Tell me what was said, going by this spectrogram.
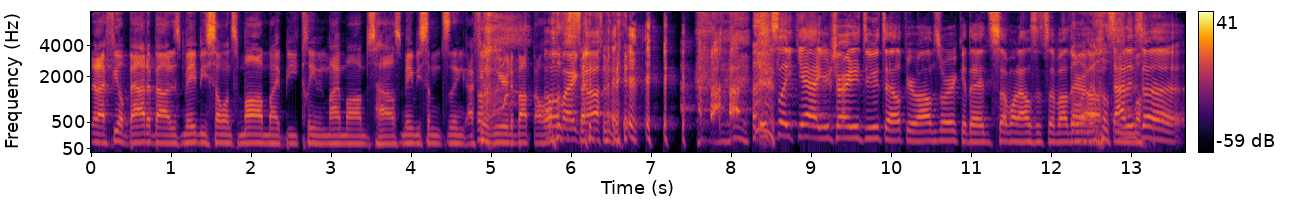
that I feel bad about is maybe someone's mom might be cleaning my mom's house. Maybe something I feel weird about the whole Oh my god. it's like, yeah, you're trying to do it to help your mom's work, and then someone else and some other. Um, that is mom. a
